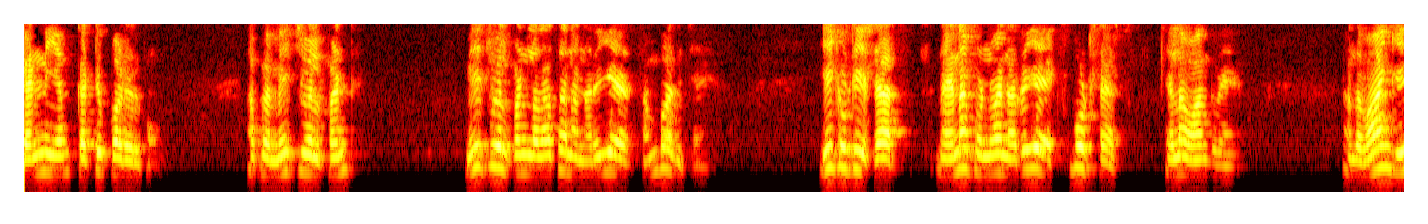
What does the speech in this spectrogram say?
கண்ணியம் கட்டுப்பாடு இருக்கும். அப்போ மியூச்சுவல் ஃபண்ட் மியூச்சுவல் ஃபண்டில் தான் சார் நான் நிறைய சம்பாதிச்சேன். ஈக்விட்டி ஷேர்ஸ் நான் என்ன பண்ணுவேன் நிறைய எக்ஸ்போர்ட் ஷேர்ஸ் எல்லாம் வாங்குவேன். அந்த வாங்கி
